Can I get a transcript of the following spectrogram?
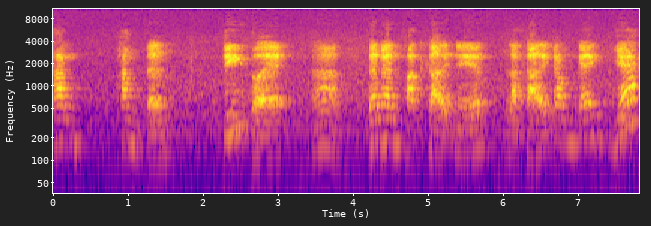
thân thanh tịnh trí tuệ. À, cho nên phật khởi niệm là khởi trong cái giác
